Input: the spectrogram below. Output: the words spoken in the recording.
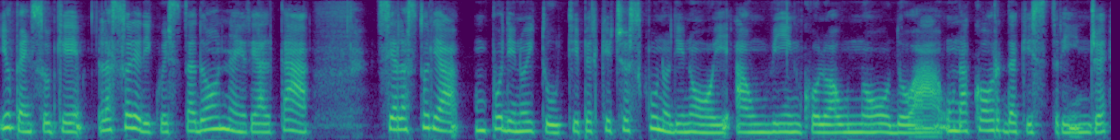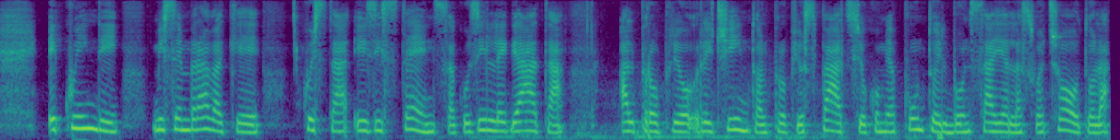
Io penso che la storia di questa donna in realtà sia la storia un po' di noi tutti, perché ciascuno di noi ha un vincolo, ha un nodo, ha una corda che stringe. E quindi mi sembrava che questa esistenza così legata al proprio recinto, al proprio spazio, come appunto il bonsai alla sua ciotola,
